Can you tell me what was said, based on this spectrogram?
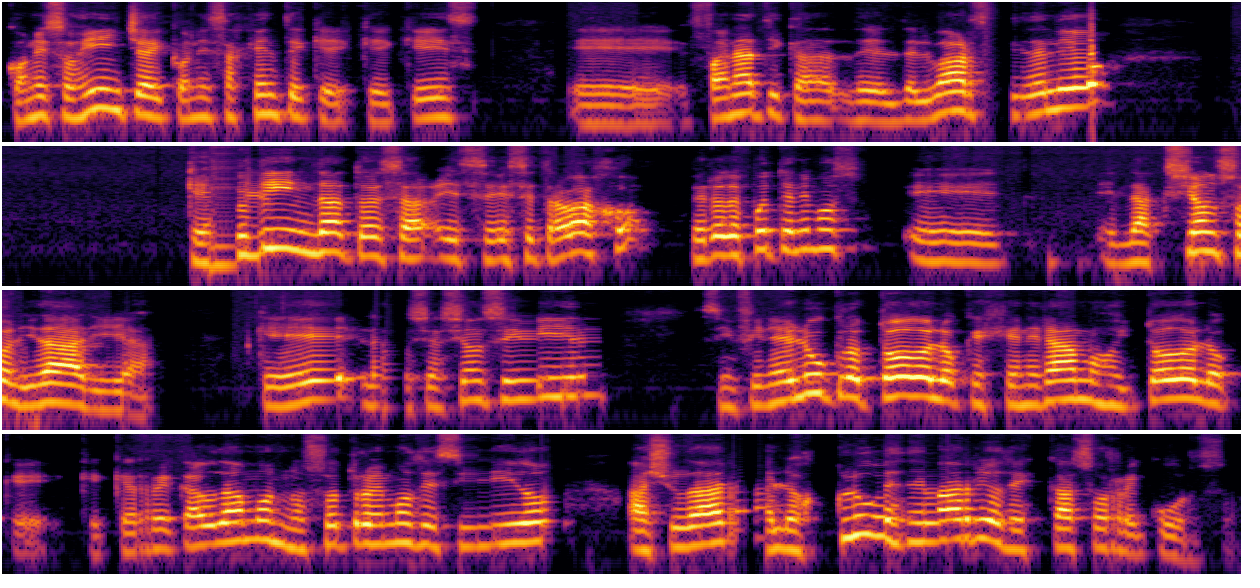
con esos hinchas y con esa gente que, es eh, fanática del, del Barça y de Leo, que es muy linda todo ese, trabajo, pero después tenemos eh, la acción solidaria, que la asociación civil sin fin de lucro, todo lo que generamos y todo lo que, recaudamos, nosotros hemos decidido ayudar a los clubes de barrio de escasos recursos.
